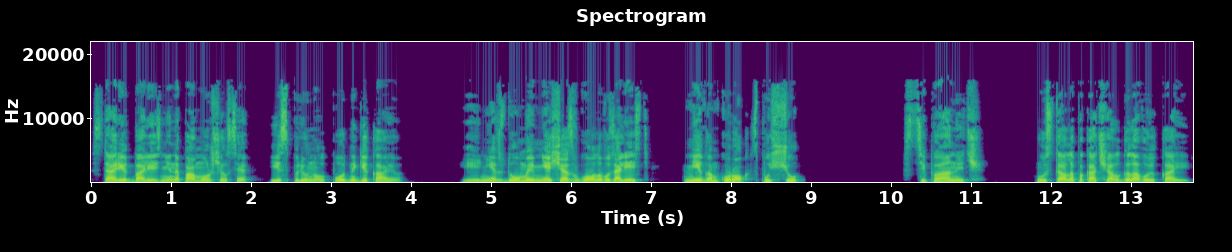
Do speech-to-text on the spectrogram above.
Старик болезненно поморщился и сплюнул под ноги Каю. «И не вздумай мне сейчас в голову залезть! Мигом курок спущу!» «Степаныч, Устало покачал головой Кай.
